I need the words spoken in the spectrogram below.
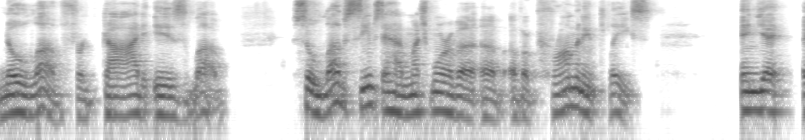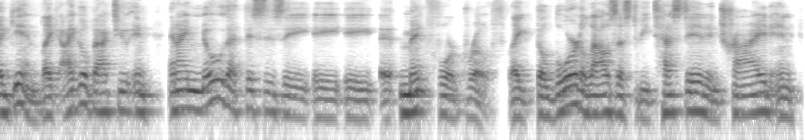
know love, for God is love. So love seems to have much more of a of, of a prominent place. And yet, again, like I go back to and and I know that this is a, a, a meant for growth. Like the Lord allows us to be tested and tried and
